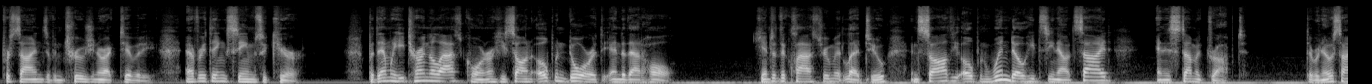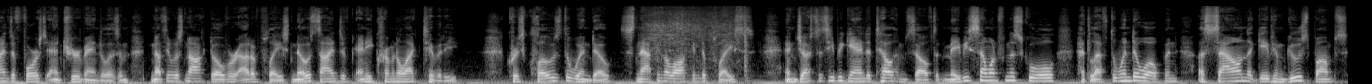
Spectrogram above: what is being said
for signs of intrusion or activity. Everything seemed secure. But then when he turned the last corner, he saw an open door at the end of that hall. He entered the classroom it led to and saw the open window he'd seen outside, and his stomach dropped. There were no signs of forced entry or vandalism. Nothing was knocked over, out of place, no signs of any criminal activity. Chris closed the window, snapping the lock into place, and just as he began to tell himself that maybe someone from the school had left the window open, a sound that gave him goosebumps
